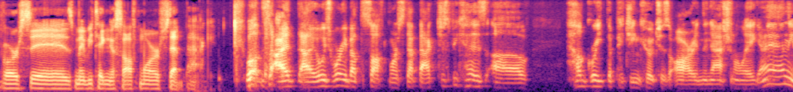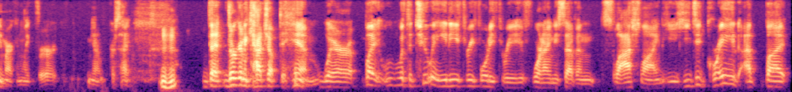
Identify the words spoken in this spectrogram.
versus maybe taking a sophomore step back? Well, I, I always worry about the sophomore step back just because of how great the pitching coaches are in the National League and the American League for you know per se. Mm-hmm. That they're going to catch up to him. Where, but with the 280, 343, 497 slash line, he he did great. Uh, but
